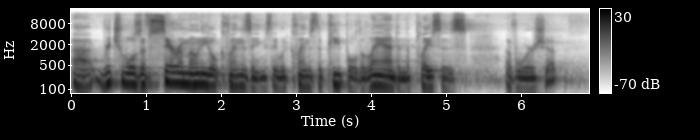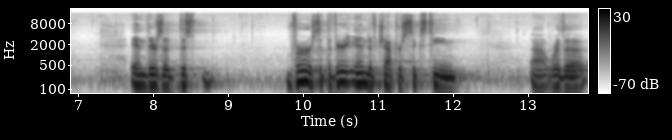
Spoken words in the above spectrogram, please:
uh, rituals of ceremonial cleansings. They would cleanse the people, the land, and the places of worship. And there's a this verse at the very end of chapter 16 uh, where the,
